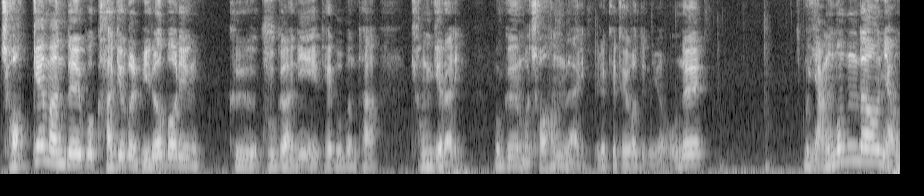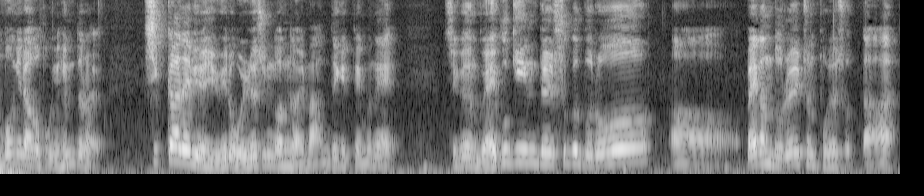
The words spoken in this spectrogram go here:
적게 만들고 가격을 밀어버린 그 구간이 대부분 다 경계 라인 혹은 뭐 저항 라인 이렇게 되거든요. 오늘 뭐 양봉다운 양봉이라고 보긴 힘들어요. 시가 대비 위로 올려준 거는 얼마 안 되기 때문에 지금 외국인들 수급으로 어, 빨간불을 좀 보여줬다.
